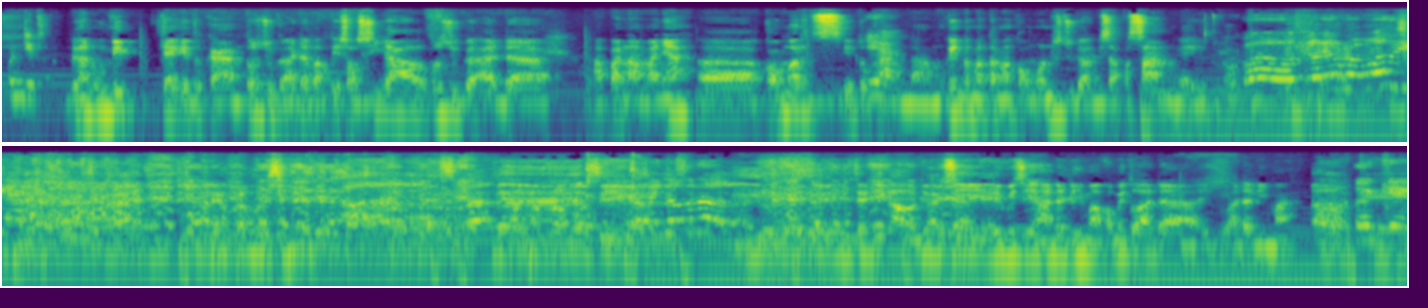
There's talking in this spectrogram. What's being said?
Undip. dengan undip kayak gitu kan terus juga ada bakti sosial terus juga ada apa namanya eh, commerce itu Iya. kan. Nah mungkin teman-teman commerce juga bisa pesan kayak gitu. Wow, sekalian promosi ya. Yang promosi. Yang promosi. Jadi kalau divisi divisi yang ada di Himakom itu ada itu ada lima. Oke.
